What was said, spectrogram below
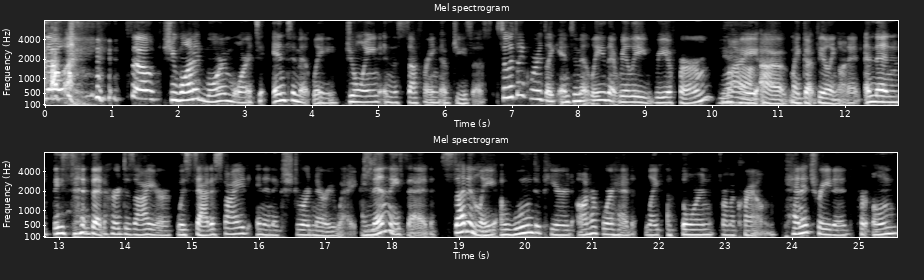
So so she wanted more and more to intimately join in the suffering of Jesus. So it's like words like intimately that really reaffirm my uh my gut feeling on it. And then they said that her desire was satisfied in an extraordinary way. And then they said suddenly a wound appeared on her forehead like a thorn from a crown, penetrated her own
